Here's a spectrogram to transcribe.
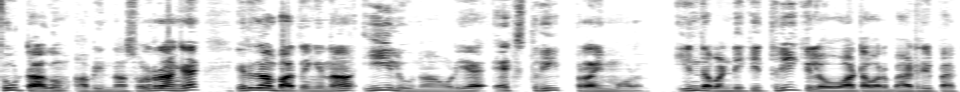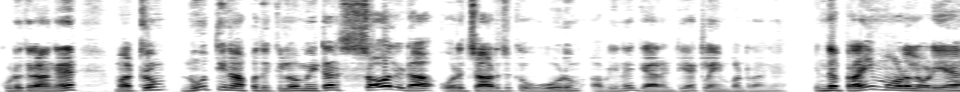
சூட் ஆகும் அப்படின்னு தான் சொல்றாங்க. இதுதான் பாத்தீங்கன்னா இ லூனாவுடைய எக்ஸ் த்ரீ பிரைம் மாடல் இந்த வண்டிக்கு three kilowatt hour battery pack கொடுக்குறாங்க. மற்றும் நூத்தி நாற்பது கிலோமீட்டர் சாலிடா ஒரு சார்ஜுக்கு ஓடும் அப்படின்னு கேரண்டியா கிளைம் பண்றாங்க. இந்த பிரைம் மாடலோடைய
